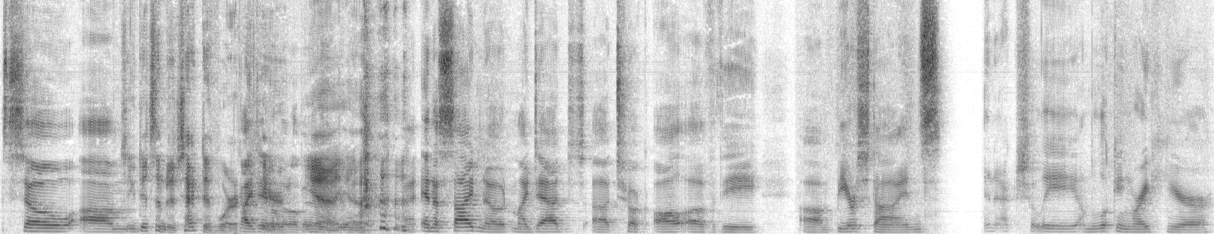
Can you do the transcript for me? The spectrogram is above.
So um, So you did some detective work. I did here. a little bit. Yeah, yeah. and a side note, my dad uh, took all of the um, beer steins, and actually, I'm looking right here.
